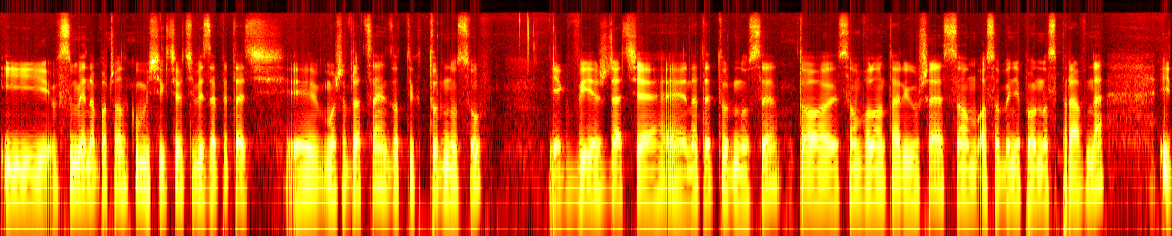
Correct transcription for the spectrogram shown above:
i w sumie na początku bym się chciał ciebie zapytać, y, może wracając do tych turnusów, jak wyjeżdżacie e, na te turnusy, to są wolontariusze, są osoby niepełnosprawne i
